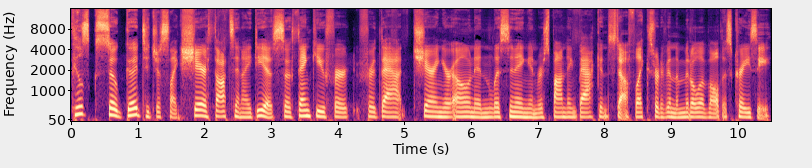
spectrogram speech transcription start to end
feels so good to just like share thoughts and ideas. So thank you for for that, sharing your own and listening and responding back and stuff, like sort of in the middle of all this crazy.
